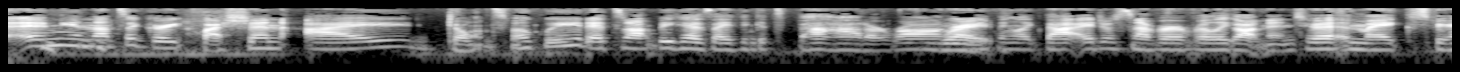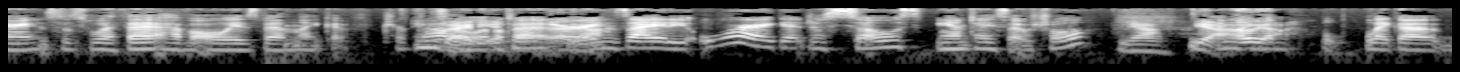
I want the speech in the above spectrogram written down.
I mean that's a great question. I don't smoke weed. It's not because I think it's bad or wrong or anything like that. I just never really gotten into it, and my experiences with it have always been like I've tripped out a little attack, bit or yeah. anxiety, or I get just so antisocial. Yeah. Yeah. and Oh like, yeah. a, like a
